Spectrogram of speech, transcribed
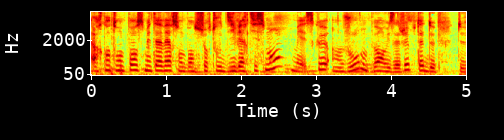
Alors quand on pense métaverse, on pense surtout divertissement, mais est-ce qu'un jour on peut envisager peut-être de, de,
